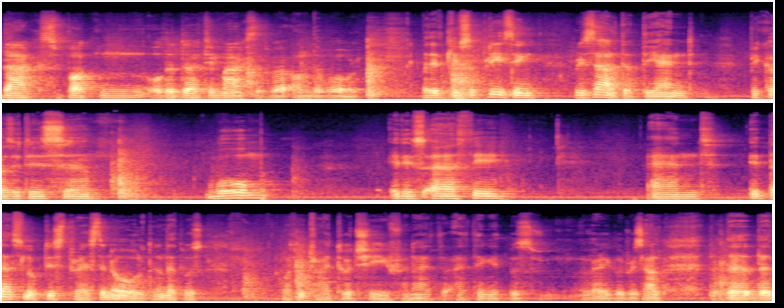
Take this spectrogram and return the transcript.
dark spot and all the dirty marks that were on the wall. But it gives a pleasing result at the end because it is um, warm, it is earthy, and it does look distressed and old, and that was what we tried to achieve, and I, th I think it was a very good result. The, the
